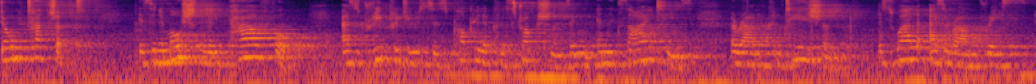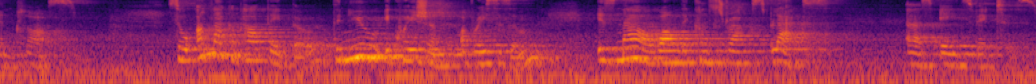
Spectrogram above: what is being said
Don't touch it is an emotionally powerful as it reproduces popular constructions and, anxieties around contagion as well as around race and class. So unlike apartheid though, the new equation of racism is now one that constructs blacks as AIDS vectors.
